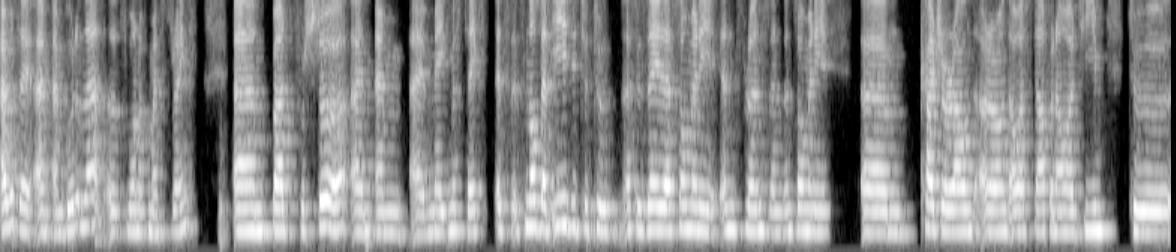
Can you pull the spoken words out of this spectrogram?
I would say I'm I'm good in that. It's one of my strengths. Um, but for sure, I'm, I'm I make mistakes. It's it's not that easy to to as you say. There's so many influence and and so many um, culture around around our staff and our team to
